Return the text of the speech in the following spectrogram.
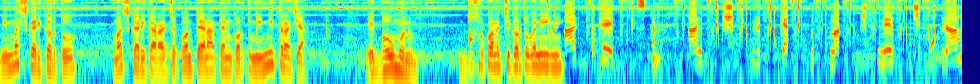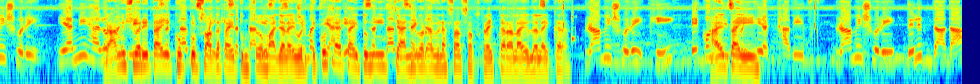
मी मस्करी करतो. मस्करी करायच्या कोणत्या नात्याने करतो? मी मित्राच्या. एक भाऊ म्हणून. दुसरं कोणाची करतो का नाही मी रामेश्वरी यांनी हॅलो रामेश्वरी ताई खूप खूप स्वागत आहे तुमचं माझ्या लाईव्ह वरती कुठल्या. ताई तुम्ही चॅनलवर item. नवीन असाल सबस्क्राईब करा लाईव्हला लाईक करा रामेश्वरी ही हाय ताई. अठ्ठावीस रामेश्वरी दिलीप दादा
